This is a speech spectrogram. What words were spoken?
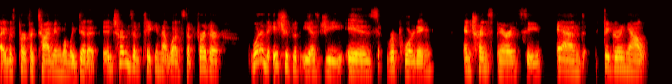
it was perfect timing when we did it. In terms of taking that one step further one of the issues with ESG is reporting and transparency and figuring out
